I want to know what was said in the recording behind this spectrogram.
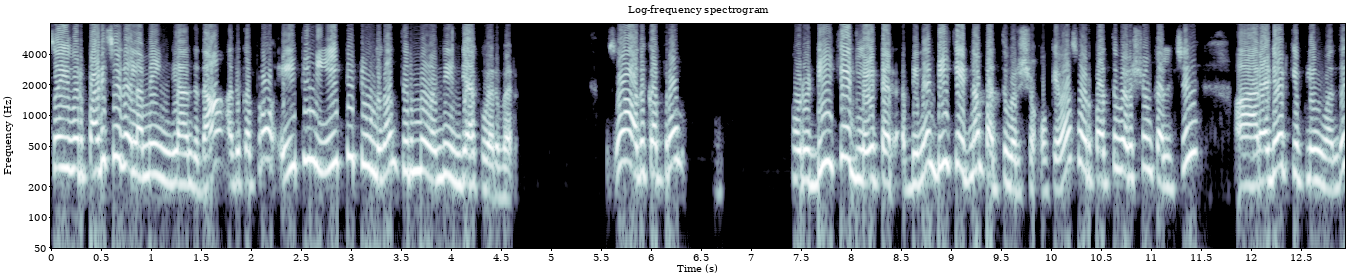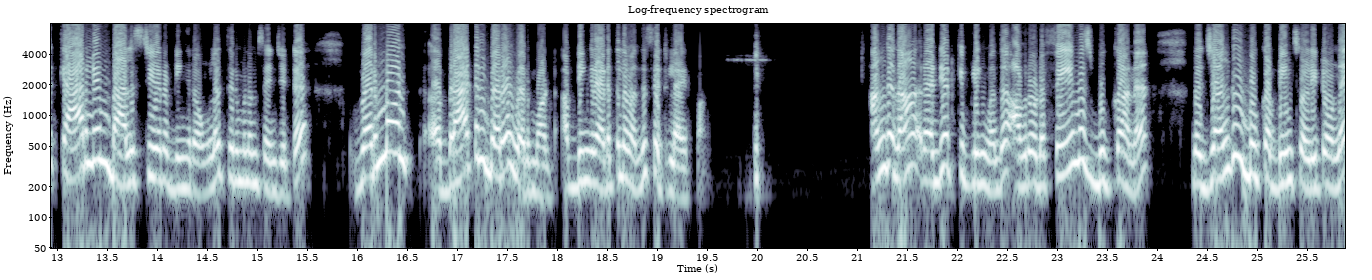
சோ இவர் படிச்சது எல்லாமே இங்கிலாந்து தான் அதுக்கப்புறம் எயிட்டீன் எயிட்டி டூல தான் திரும்ப வந்து இந்தியாவுக்கு வருவார். சோ அதுக்கப்புறம் ஒரு டிகேட் லேட்டர் அப்படின்னா டிகேட்னா பத்து வருஷம் ஓகேவா சோ ஒரு பத்து வருஷம் கழிச்சு ரெடியர்ட் கிப்ளிங் வந்து கேர்லின் பாலிஸ்டியர் அப்படிங்கிறவங்கள திருமணம் செஞ்சுட்டு வெர்மாண்ட் பிராட்டல் பெரோ வெர்மாண்ட் அப்படிங்கிற இடத்துல வந்து செட்டில் ஆயிருப்பாங்க. அங்கதான் ரெட்யர்ட் கிப்ளிங் வந்து அவரோட ஃபேமஸ் புக்கான த ஜங்கிள் புக் அப்படின்னு சொல்லிட்டு ஒண்ணு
